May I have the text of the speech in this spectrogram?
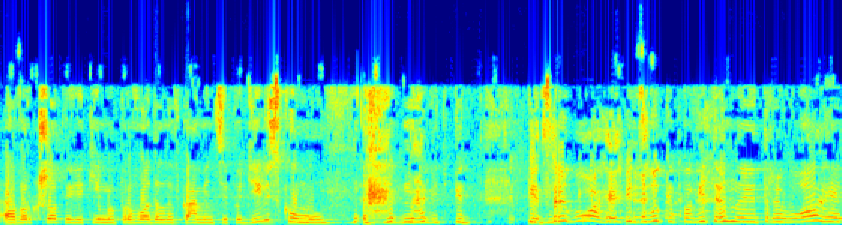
воркшопів, який ми проводили в Кам'янці-Подільському, навіть під, під, тривоги. під звуки повітряної тривоги.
